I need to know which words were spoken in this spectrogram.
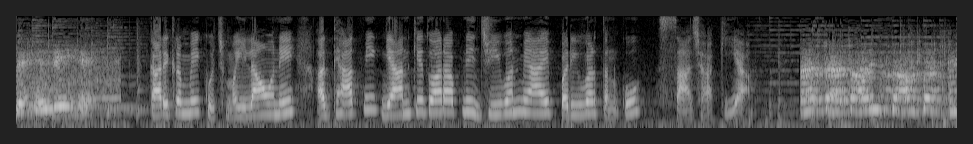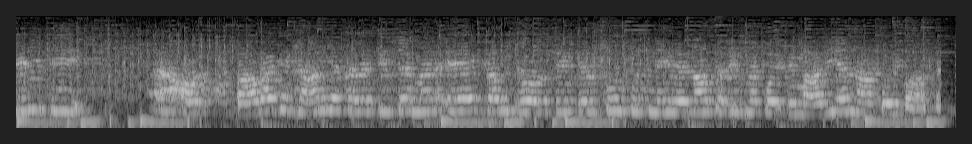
बहने हैं। कार्यक्रम में कुछ महिलाओं ने आध्यात्मिक ज्ञान के द्वारा अपने जीवन में आए परिवर्तन को साझा किया। मैं पैतालीस साल तक पीड़ी थी और बाबा के ज्ञान में चले थे मैंने एकदम छोड़ दी बिल्कुल कुछ नहीं है ना शरीर में कोई बीमारी है ना कोई बात है।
